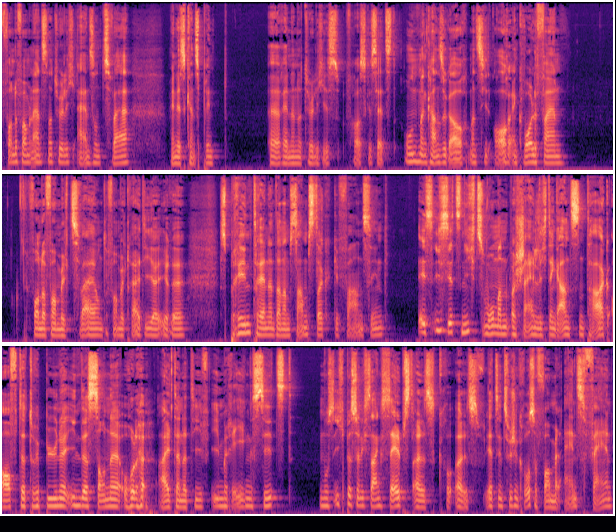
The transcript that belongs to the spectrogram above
von der Formel 1 natürlich, 1 und 2 wenn jetzt kein Sprintrennen natürlich ist, vorausgesetzt. Und man kann sogar auch, man sieht auch ein Qualifying von der Formel 2 und der Formel 3, die ja ihre Sprintrennen dann am Samstag gefahren sind. Es ist jetzt nichts, wo man wahrscheinlich den ganzen Tag auf der Tribüne in der Sonne oder alternativ im Regen sitzt. Muss ich persönlich sagen, selbst als, als jetzt inzwischen großer Formel 1 Fan,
